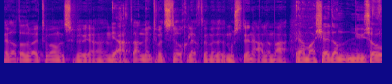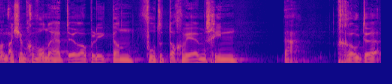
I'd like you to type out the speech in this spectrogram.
Ja, dat hadden wij toen wel met Sevilla. En Ja. ja. Alleen toen werd het stilgelegd en we moesten het inhalen. Maar Ja, maar als jij dan nu zo, Van- als je hem gewonnen hebt, de Europa League, dan voelt het toch weer misschien ja, groter,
